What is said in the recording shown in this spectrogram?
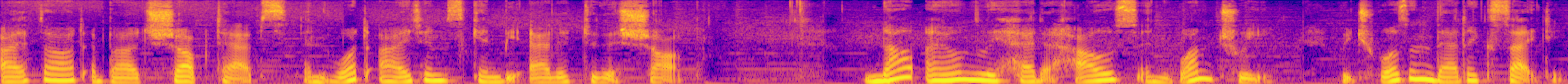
I thought about shop tabs and what items can be added to the shop. Now I only had a house and one tree, which wasn't that exciting.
